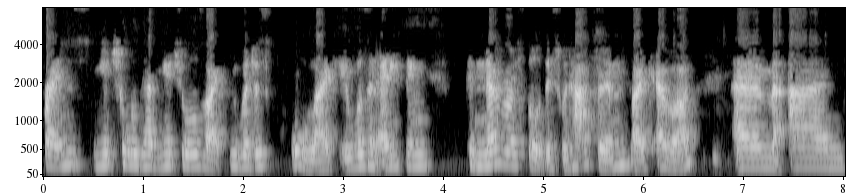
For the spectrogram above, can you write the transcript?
friends, mutuals. We had mutuals. Like we were just cool. Like it wasn't anything. Could never have thought this would happen, like ever. Um, and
